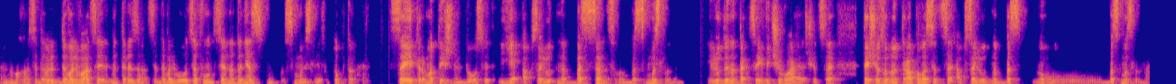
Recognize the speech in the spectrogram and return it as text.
намагався. Деваль- Девальвація менталізація. Девальвується функція надання смислів, тобто цей травматичний досвід є абсолютно безсенсовим, безсмисленим. І людина так це і відчуває, що це те, що за мною трапилося, це абсолютно без, ну, безсмислено.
